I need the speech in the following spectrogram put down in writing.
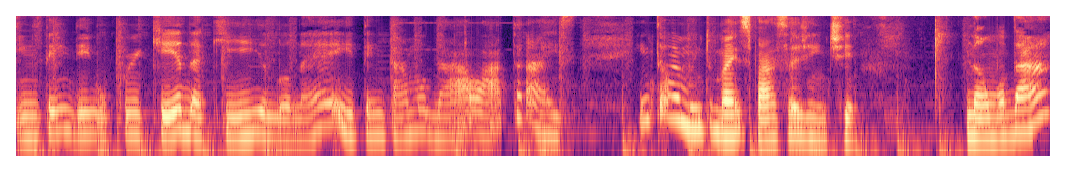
entender o porquê daquilo, né? E tentar mudar lá atrás. Então é muito mais fácil a gente não mudar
